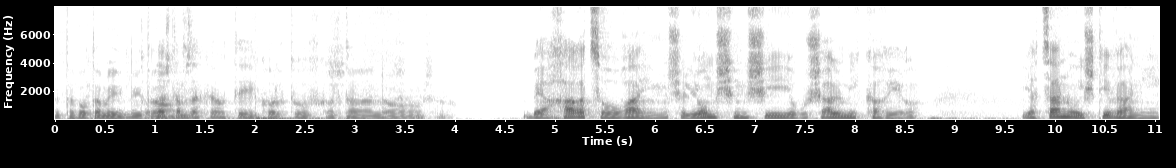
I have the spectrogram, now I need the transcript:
ותבוא תמיד, להתראות. תודה שאתה מזכה אותי, כל טוב, כל שלום, טוב. שלום. באחר הצהריים של יום שמשי ירושלמי קריר, יצאנו אשתי ואני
